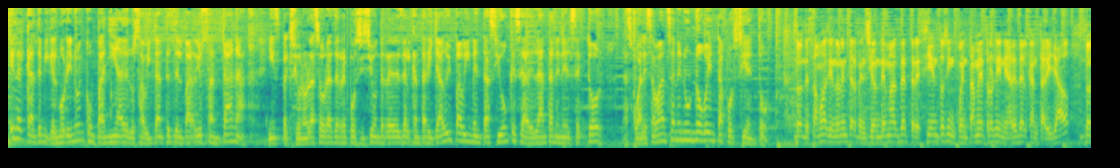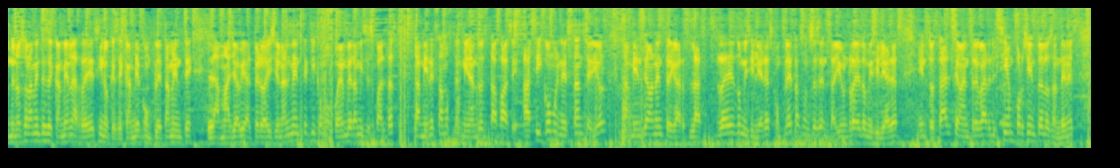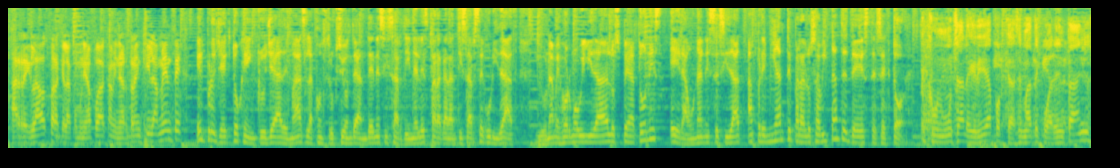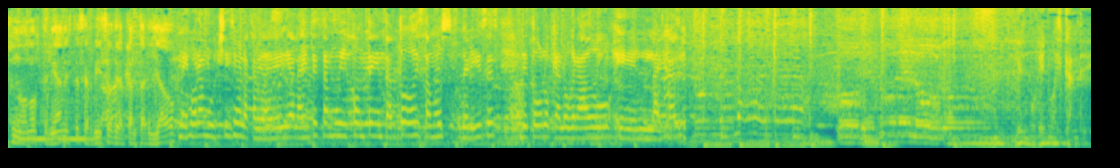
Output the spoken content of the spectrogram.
El alcalde Miguel Moreno, en compañía de los habitantes del barrio Santana, inspeccionó las obras de reposición de redes de alcantarillado y pavimentación que se adelantan en el sector, las cuales avanzan en un 90%. Donde estamos haciendo una intervención de más de 350 metros lineales de alcantarillado, donde no solamente se cambian las redes, sino que se cambia completamente la malla vial. Pero adicionalmente aquí, como pueden ver a mis espaldas, también estamos terminando esta fase. Así como en esta anterior, también se van a entregar las redes domiciliarias completas, son 61 redes domiciliarias en total se va a entregar el 100% de los andenes arreglados para que la comunidad pueda caminar tranquilamente. El proyecto que incluye además la construcción de andenes y sardineles para garantizar seguridad y una mejor movilidad a los peatones era una necesidad apremiante para los habitantes de este sector. Con mucha alegría porque hace más de 40 años no nos tenían este servicio de alcantarillado. Mejora muchísimo la calidad de vida, la gente está muy contenta, todos estamos felices de todo lo que ha logrado el alcalde. Miguel Moreno, alcalde.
